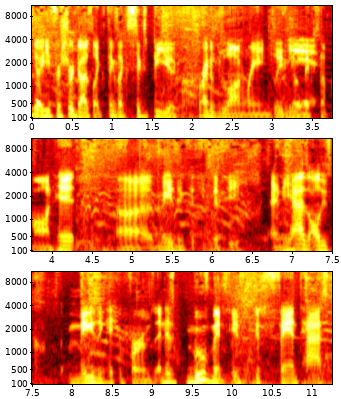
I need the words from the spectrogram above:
Yeah, he for sure does. Like things like 6B is incredibly long range, leading yeah. to a mix up on hit. Uh, amazing 50 50. And he has all these amazing hit confirms, and his movement is just fantastic.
